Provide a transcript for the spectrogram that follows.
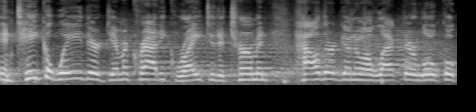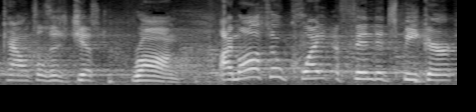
and take away their democratic right to determine how they're going to elect their local councils is just wrong. I'm also quite offended, Speaker,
